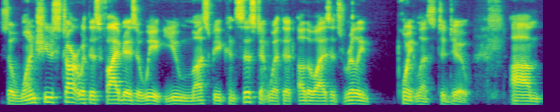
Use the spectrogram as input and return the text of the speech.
So once you start with this five days a week, you must be consistent with it. Otherwise, it's really pointless to do. Um,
